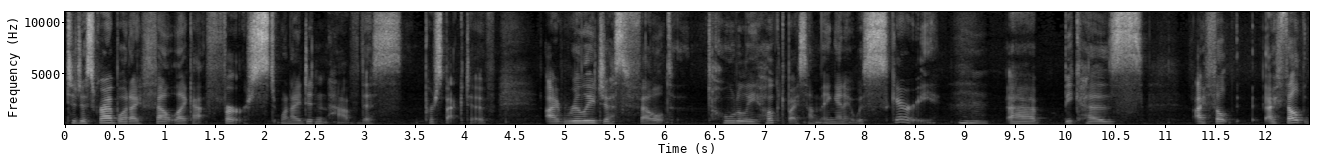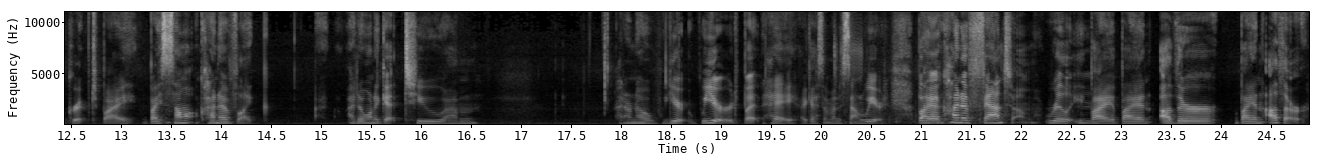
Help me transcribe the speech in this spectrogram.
to describe what i felt like at first when i didn't have this perspective i really just felt totally hooked by something and it was scary. Uh, because i felt i felt gripped by by some kind of like i don't want to get too um, I don't know, weird, weird, but hey, I guess I'm going to sound weird. By a kind of phantom, really, by by an other, by an other,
